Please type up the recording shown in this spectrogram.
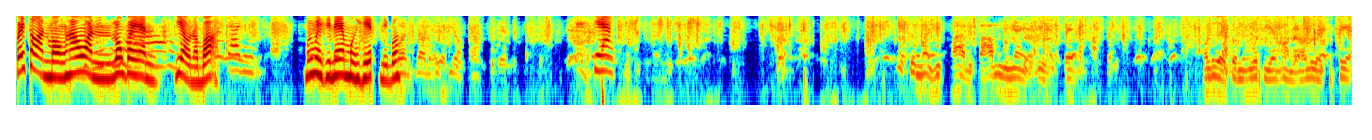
ไปสอนหมองเฮาอันลงไปอันเกี่ยวนะบ่มึงแม่นสิแน่มึงเฮ็ดนี่เบ่แจ้งต้นไม้ยึดผ้าหรือฟ้ามันใหญ่ๆเลยแปะ เอาเลื่อยต้นในหัวเตียงก่อนนะเอาเลื่อยแปะ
